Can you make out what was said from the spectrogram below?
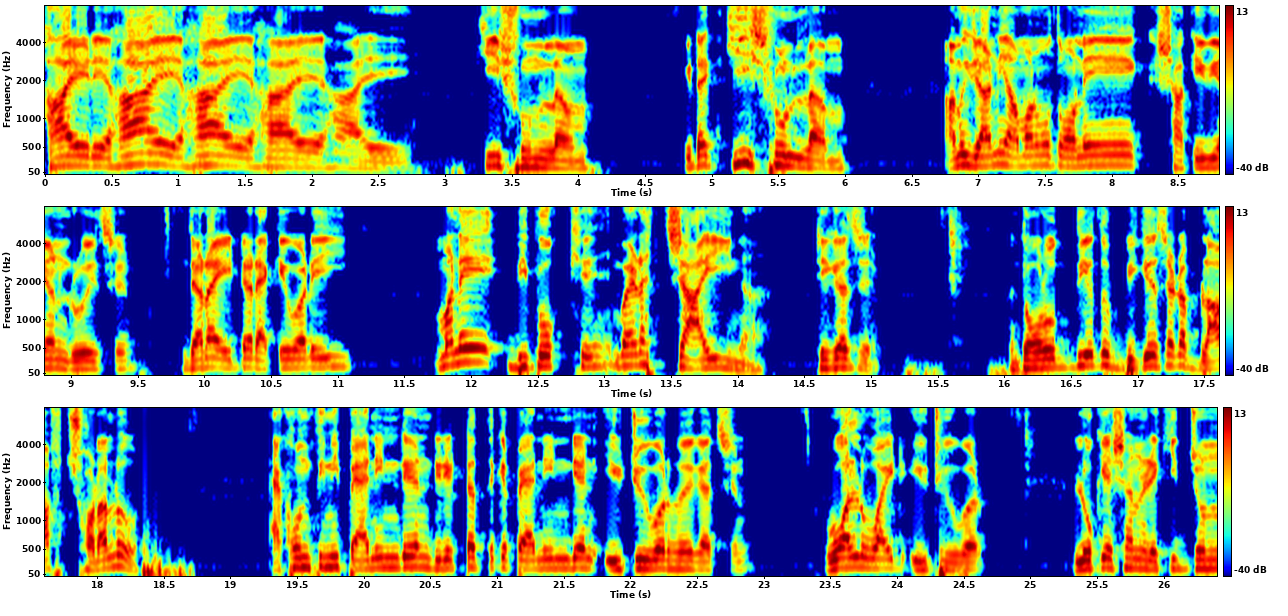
হায় রে, হায় হায় হায় হায়। কি শুনলাম? এটা কি শুনলাম? আমি জানি আমার মতো অনেক সাকিবিয়ান রয়েছে যারা এটার একেবারেই মানে বিপক্ষে বা এটা চাই না, ঠিক আছে? দরদ দিয়ে তো বিগেস্ট একটা ব্লাফ ছড়ালো। এখন তিনি প্যান ইন্ডিয়ান ডিরেক্টর থেকে প্যান ইন্ডিয়ান ইউটিউবার হয়ে গেছেন ওয়ার্ল্ড ওয়াইড ইউটিউবার। লোকেশন রেকির জন্য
